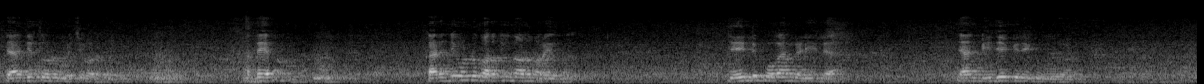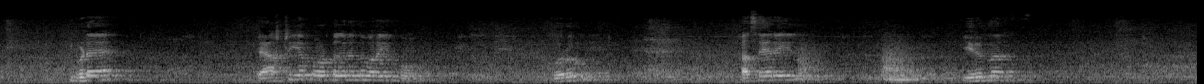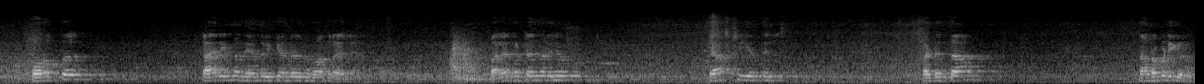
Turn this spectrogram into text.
രാജ്യത്തോട് വിളിച്ചു പറഞ്ഞത്. അദ്ദേഹം കരഞ്ഞുകൊണ്ട് പറഞ്ഞു എന്നാണ് പറയുന്നത്. ജയിലിൽ പോകാൻ കഴിയില്ല. ഞാൻ ബി ജെ പിയിലേക്ക് പോവുകയാണ്. ഇവിടെ രാഷ്ട്രീയ പ്രവർത്തകരെന്ന് പറയുമ്പോൾ വെറും കസേരയിൽ ഇരുന്ന് പുറത്ത് കാര്യങ്ങൾ നിയന്ത്രിക്കേണ്ടവർ മാത്രമല്ല പല ഘട്ടങ്ങളിലും രാഷ്ട്രീയത്തിൽ കടുത്ത നടപടികൾ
